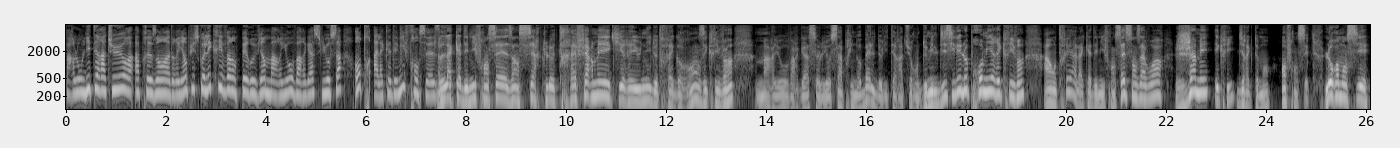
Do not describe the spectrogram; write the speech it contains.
Parlons littérature à présent, Adrien, puisque l'écrivain péruvien Mario Vargas Llosa entre à l'Académie française. L'Académie française, un cercle très fermé qui réunit de très grands écrivains. Mario Vargas Llosa, prix Nobel de littérature en 2010, il est le premier écrivain à entrer à l'Académie française sans avoir jamais écrit directement en français. Le romancier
